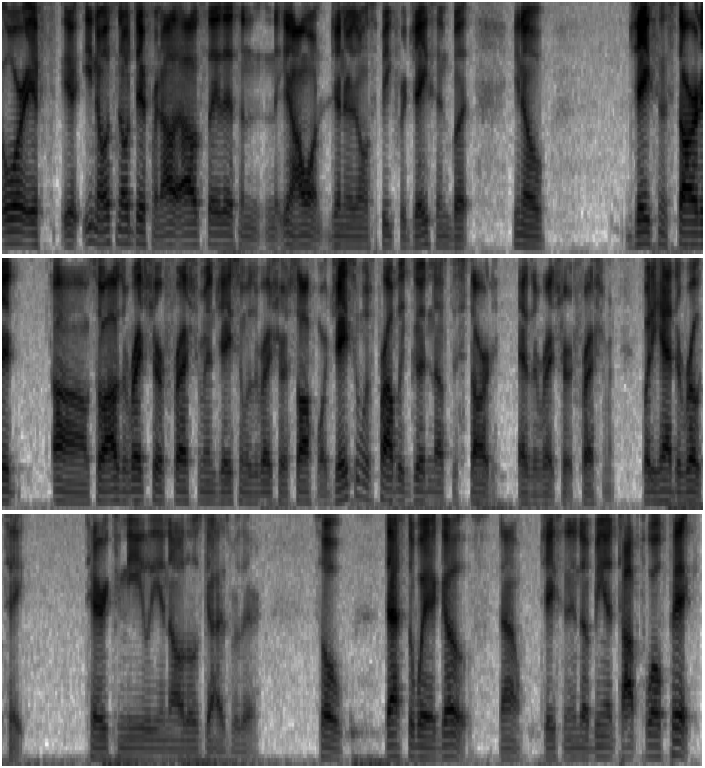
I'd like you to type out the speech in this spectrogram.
or if you know it's no different. I'll, I'll say this, and you know I won't generally don't speak for Jason, but you know Jason started. Uh, so I was a redshirt freshman. Jason was a redshirt sophomore. Jason was probably good enough to start as a redshirt freshman, but he had to rotate. Terry Connealy and all those guys were there, so that's the way it goes. Now Jason ended up being a top twelve pick,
